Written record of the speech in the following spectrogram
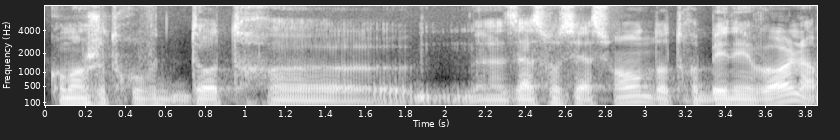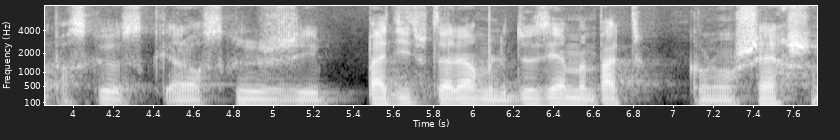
comment je trouve d'autres euh, associations, d'autres bénévoles, parce que alors ce que j'ai pas dit tout à l'heure, mais le deuxième impact que l'on cherche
